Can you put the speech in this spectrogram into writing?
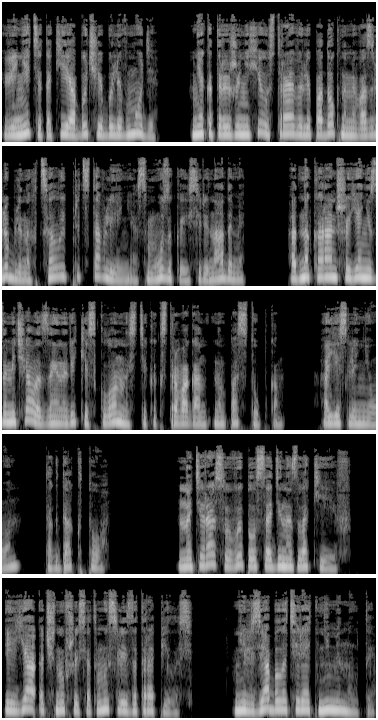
В Венете такие обычаи были в моде, Некоторые женихи устраивали под окнами возлюбленных целые представления с музыкой и серенадами. Однако раньше я не замечала за Энрике склонности к экстравагантным поступкам. А если не он, тогда кто? На террасу выполз один из лакеев, и я, очнувшись от мыслей, заторопилась. Нельзя было терять ни минуты.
